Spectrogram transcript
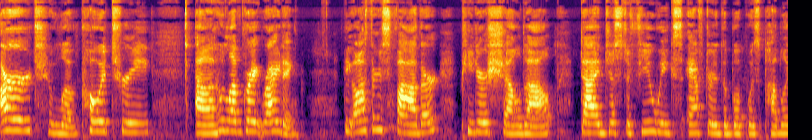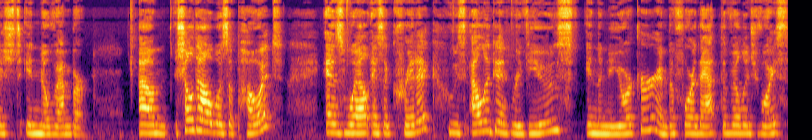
art, who love poetry, uh, who love great writing. The author's father, Peter Schjeldahl, died just a few weeks after the book was published in November. Um, Schjeldahl was a poet as well as a critic whose elegant reviews in the New Yorker and before that the Village Voice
